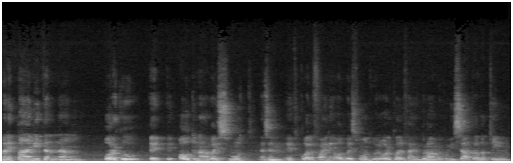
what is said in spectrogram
ma ne pa mi tan nan ora ku e auto na by smooth, as in it qualifying auto by smooth, but ora qualifying brommer cominciato da ting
